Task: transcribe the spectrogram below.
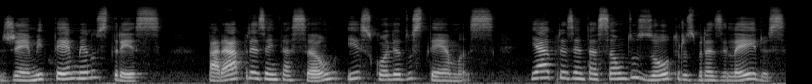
GMT-3, para a apresentação e escolha dos temas, e a apresentação dos outros brasileiros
